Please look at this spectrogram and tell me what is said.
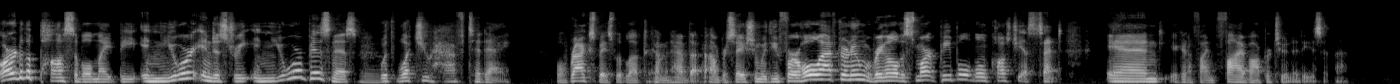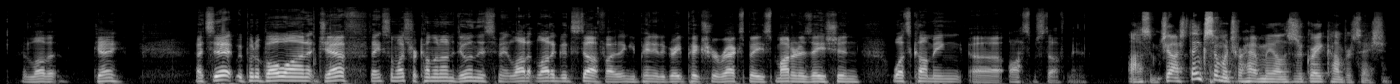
art of the possible might be in your industry, in your business, yeah. with what you have today? Well, Rackspace would love to come and have that conversation with you for a whole afternoon. We'll bring all the smart people. It won't cost you a cent and you're going to find five opportunities in that. I love it. Okay. That's it. We put a bow on it. Jeff, thanks so much for coming on and doing this. Man. A lot of, lot of good stuff. I think you painted a great picture. Of Rackspace, modernization, what's coming. Uh, awesome stuff, man. Awesome. Josh, thanks so much for having me on. This is a great conversation.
